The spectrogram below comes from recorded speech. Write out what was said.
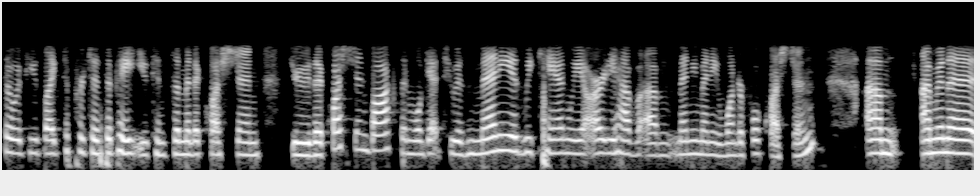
So if you'd like to participate, you can submit a question through the question box and we'll get to as many as we can. We already have um, many, many wonderful questions. Um, I'm going to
